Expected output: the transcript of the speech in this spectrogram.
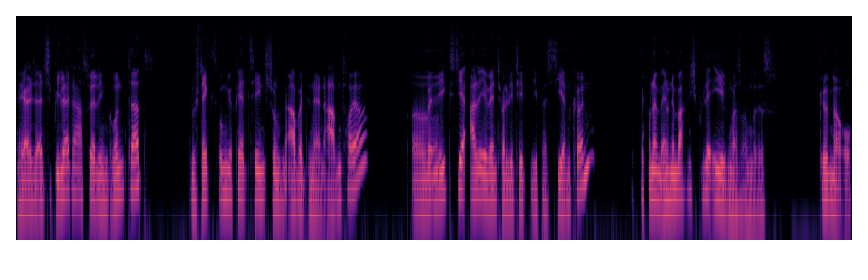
Naja, als, Spielleiter hast du ja den Grundsatz, du steckst ungefähr 10 Stunden Arbeit in ein Abenteuer, Äh, überlegst dir alle Eventualitäten, die passieren können, und am Ende machen die Spieler eh irgendwas anderes. genau.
